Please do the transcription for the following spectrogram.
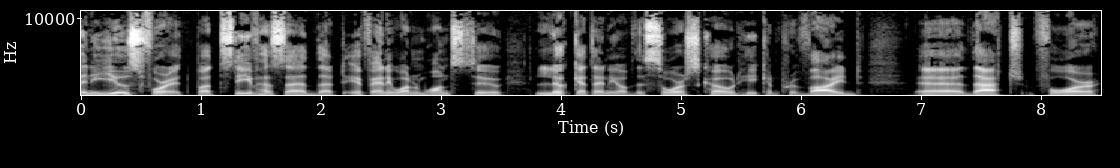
any use for it. But Steve has said that if anyone wants to look at any of the source code, he can provide uh, that for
